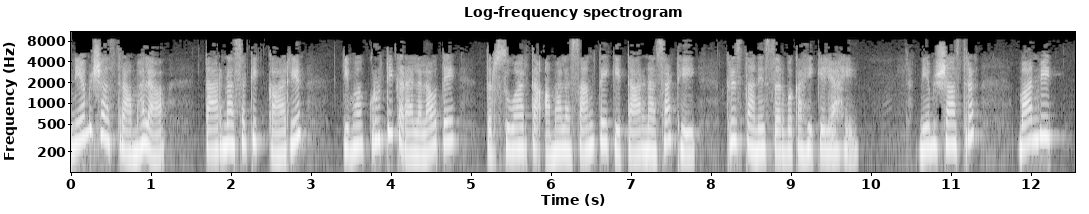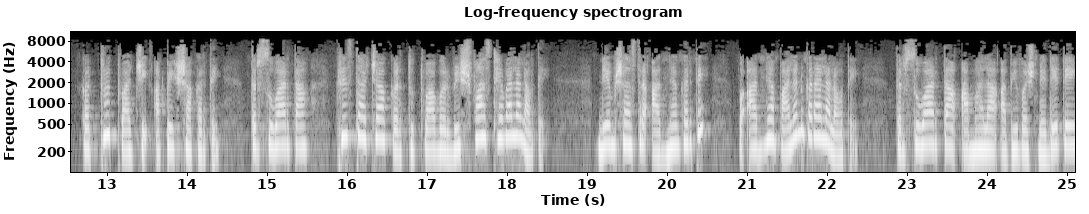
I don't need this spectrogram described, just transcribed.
नियमशास्त्र आम्हाला तारणासाठी कार्य किंवा कृती करायला लावते तर सुवार्ता आम्हाला सांगते की तारणासाठी ख्रिस्ताने सर्व काही केले आहे. नियमशास्त्र मानवी कर्तृत्वाची अपेक्षा करते तर सुवार्ता ख्रिस्ताच्या कर्तृत्वावर विश्वास ठेवायला लावते. नियमशास्त्र आज्ञा करते व आज्ञा पालन करायला लावते तर सुवार्ता आम्हाला अभिवचने देते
